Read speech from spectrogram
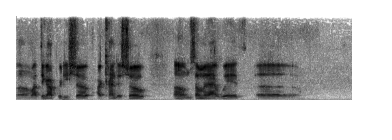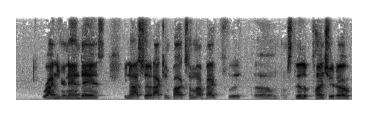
Um, I think I pretty show. I kind of show um, some of that with uh, Rodney Hernandez. You know, I showed I can box on my back foot. Um, I'm still a puncher though.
